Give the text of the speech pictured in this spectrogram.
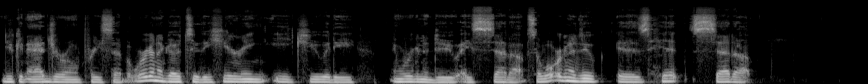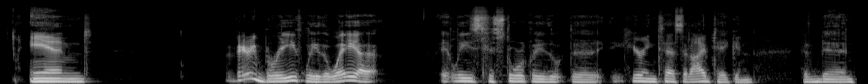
you can add your own preset, but we're going to go to the hearing acuity and we're going to do a setup. So what we're going to do is hit setup. And very briefly, the way, uh, at least historically, the, the hearing tests that I've taken have been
